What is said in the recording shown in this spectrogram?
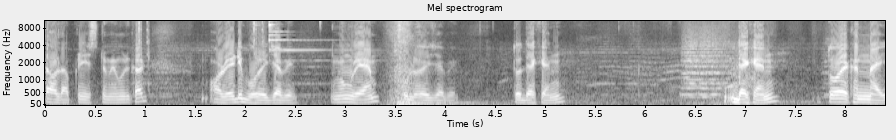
তাহলে আপনার এক্সট্রা মেমোরি কার্ড অলরেডি ভরে যাবে এবং র্যাম ফুল হয়ে যাবে। তো দেখেন দেখেন, তো এখান নাই।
